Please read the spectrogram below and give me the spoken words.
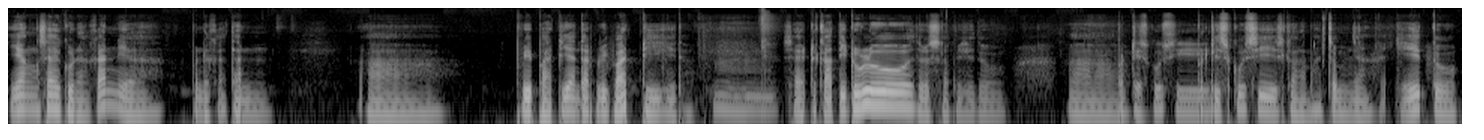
yang saya gunakan ya pendekatan eh, pribadi antar pribadi gitu. Hmm, saya dekati dulu terus habis itu eh, berdiskusi. Berdiskusi segala macamnya gitu.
